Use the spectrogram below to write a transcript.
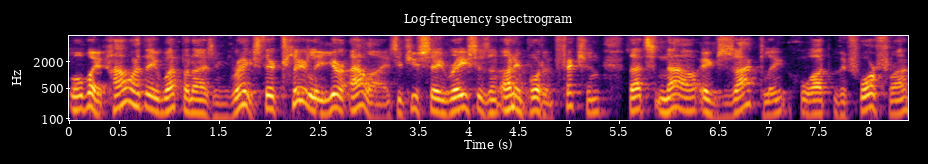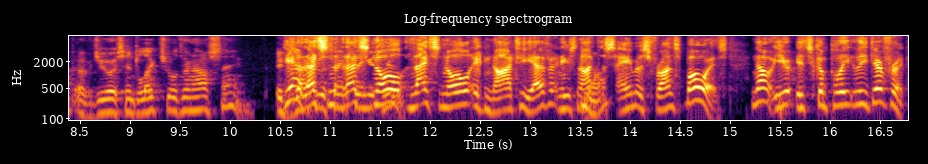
Well, wait, how are they weaponizing race? They're clearly your allies. If you say race is an unimportant fiction, that's now exactly what the forefront of Jewish intellectuals are now saying. Exactly yeah, that's that's Noel that's Noel Ignatiev, and he's not no. the same as Franz Boas. No, it's completely different.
